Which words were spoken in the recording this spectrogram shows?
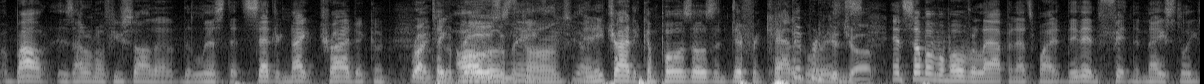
about is I don't know if you saw the the list that Cedric Knight tried to con- right, take the all pros those and the things, cons. Yeah. and he tried to compose those in different Did categories. a pretty good and job. And some of them overlap, and that's why they didn't fit into nice li-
